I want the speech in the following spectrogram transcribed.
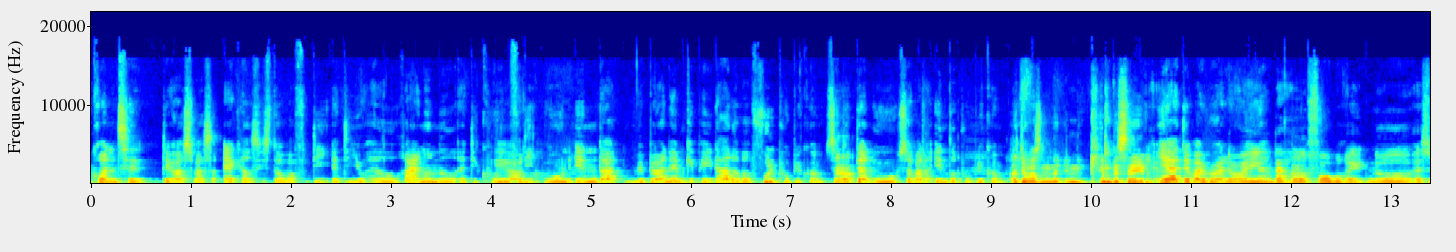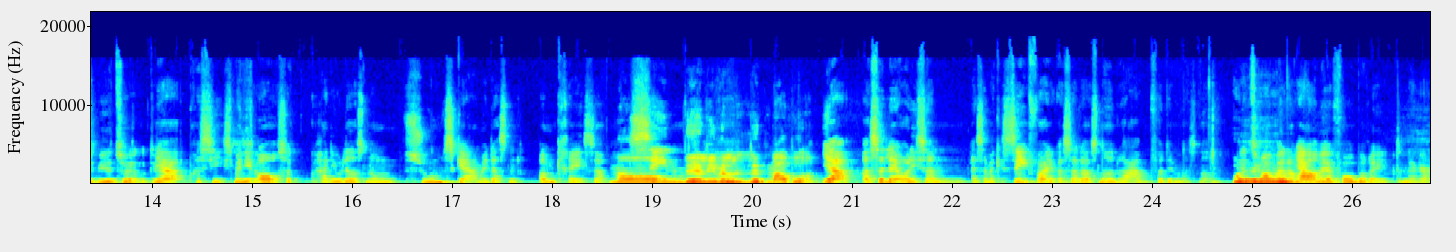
grunden til, at det også var så akavet sidste år, var fordi, at de jo havde regnet med, at de kunne. Ja. Fordi ugen inden der, ved børne-MGP, der havde der været fuld publikum. Så Ja. gik der en uge, så var der intet publikum. Og det var sådan en kæmpe sal. Ja, det var i Royal Der var ingen, der havde Ja. forberedt noget, altså virtuelt. jo. Ja, præcis. Men i Så. år, så har de jo lavet sådan nogle Zoom-skærme, der sådan omkredser Nå, scenen. det er alligevel lidt meget bedre. Ja, og så laver de sådan, altså man kan se folk, og så er der også noget larm for dem og sådan noget. Jeg tror, man er Ja. meget mere forberedt den her gang.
